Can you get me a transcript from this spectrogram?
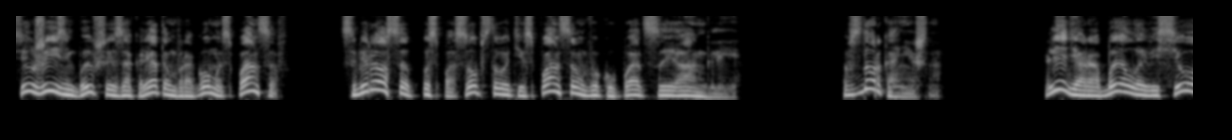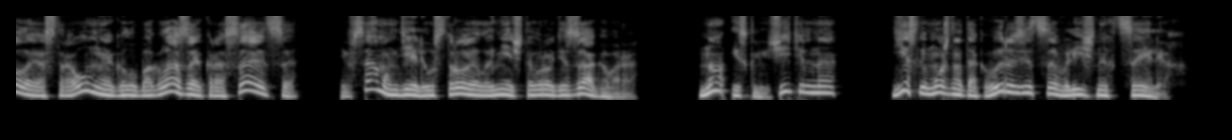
всю жизнь бывший заклятым врагом испанцев, собирался поспособствовать испанцам в оккупации Англии. Вздор, конечно. Леди Арабелла, веселая, остроумная, голубоглазая красавица, и в самом деле устроила нечто вроде заговора, но исключительно, если можно так выразиться, в личных целях.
